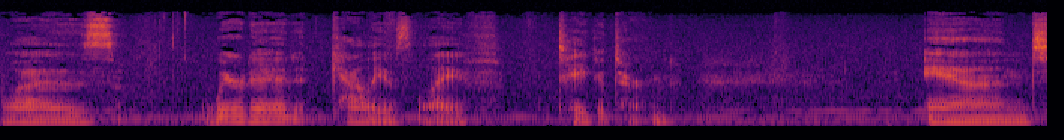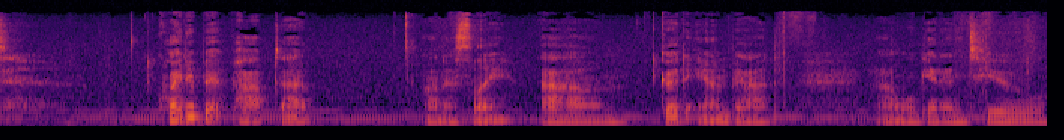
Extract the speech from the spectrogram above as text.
was Where did Kali's life take a turn. And quite a bit popped up, honestly, um, good and bad. Uh, we'll get into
